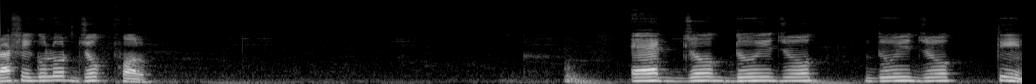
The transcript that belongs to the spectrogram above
রাশিগুলোর যোগফল এক যোগ দুই যোগ দুই যোগ তিন।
